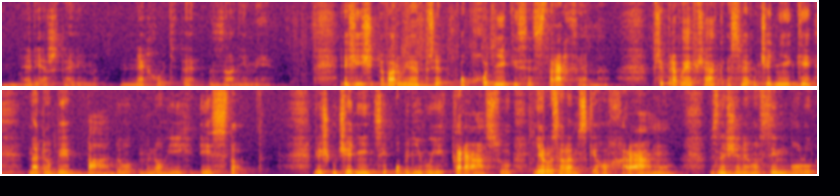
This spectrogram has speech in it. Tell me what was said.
nevěřte jim, nechoďte za nimi. Ježíš varuje před obchodníky se strachem. Připravuje však své učedníky na doby pádu mnohých jistot. Když učedníci obdivují krásu jeruzalemského chrámu, vznešeného symbolu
